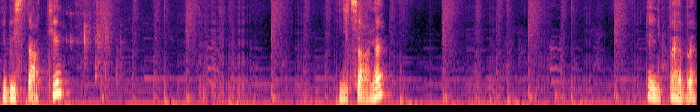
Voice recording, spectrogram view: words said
I pistacchi il sale e il pepe.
